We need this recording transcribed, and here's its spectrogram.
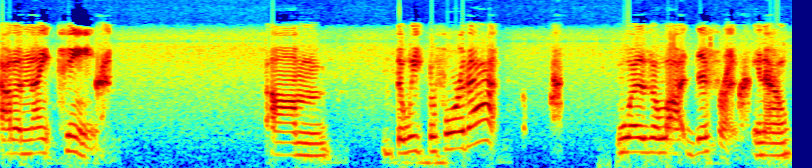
out of 19. Um, the week before that was a lot different. You know,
